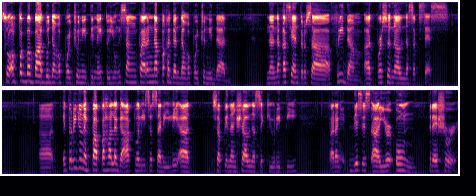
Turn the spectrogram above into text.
So, ang pagbabago ng opportunity na ito, yung isang parang napakagandang oportunidad na nakasentro sa freedom at personal na success. Uh, ito rin yung nagpapahalaga actually sa sarili at sa financial na security. Parang this is uh, your own treasure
